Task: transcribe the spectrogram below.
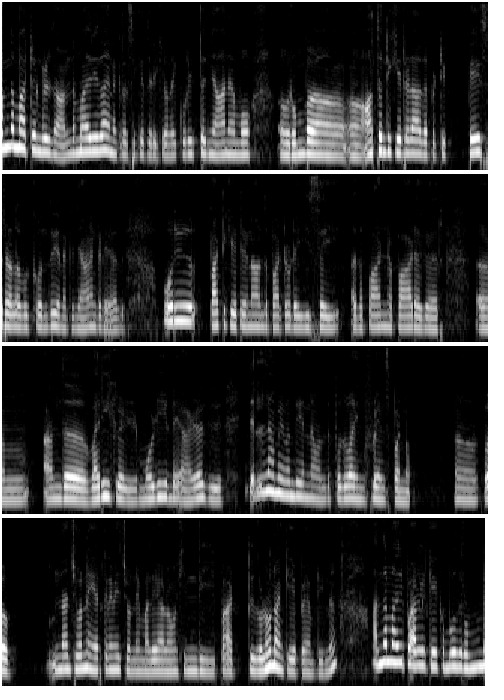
அந்த மாற்றங்கள் தான். அந்த மாதிரி தான் எனக்கு ரசிக்க தெரிவிக்கும் அதை குறித்த ஞானமோ ரொம்ப ஆத்தென்டிகேட்டடாக அதை பற்றி பேசுகிற அளவுக்கு வந்து எனக்கு ஞானம் கிடையாது. ஒரு பாட்டு கேட்டேன்னா அந்த பாட்டோட இசை அதை பாடின பாடகர் அந்த வரிகள் மொழியுடைய அழகு இதெல்லாமே வந்து என்னை வந்து பொதுவாக இன்ஃப்ளூயன்ஸ் பண்ணும். இப்போ நான் சொன்னேன் ஏற்கனவே சொன்னேன் மலையாளம் ஹிந்தி பாட்டுகளும் நான் கேட்பேன் அப்படின்னு. அந்த மாதிரி பாடல் கேட்கும்போது ரொம்ப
